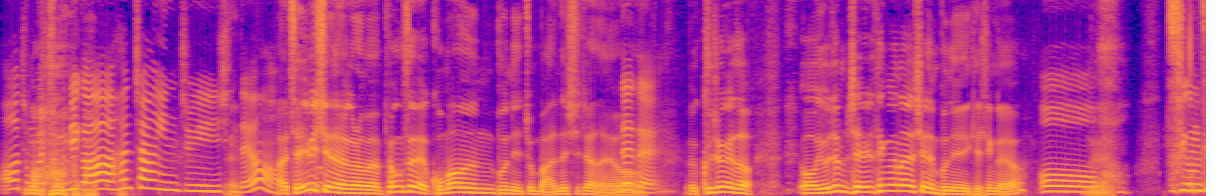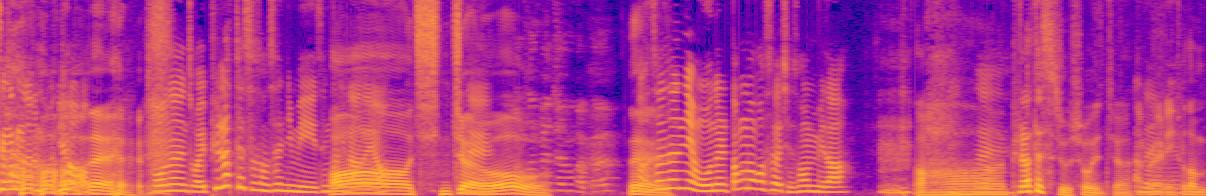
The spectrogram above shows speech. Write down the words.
아 정말 준비가 한창인 중이신데요. 네. 아 제이미 씨는 그러면 평소에 고마운 분이 좀 많으시잖아요. 네네. 그 중에서 어, 요즘 제일 생각나시는 분이 계신가요? 어. 네. 지금 생각나는 분요? 네. 저는 저희 필라테스 선생님이 생각이 아, 나네요. 진짜요? 네. 네. 어, 선생님 오늘 떡 먹었어요. 죄송합니다. 아 네. 필라테스 좋죠 진짜. I'm ready. 저도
